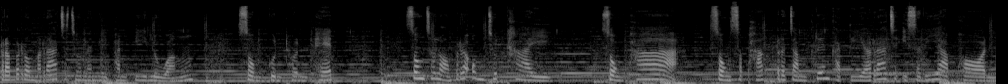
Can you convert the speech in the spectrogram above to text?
พระบรมราชชนนีพันปีหลวง ทรงกุณฑลเพชร ทรงฉลองพระองค์ชุดไทย ทรงผ้า ทรงสพักประจำเครื่องขัตติยราชอิสริยาภรณ์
